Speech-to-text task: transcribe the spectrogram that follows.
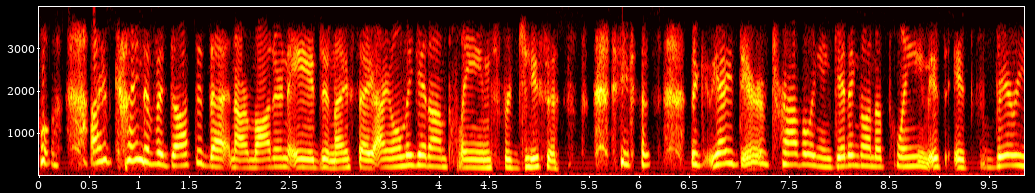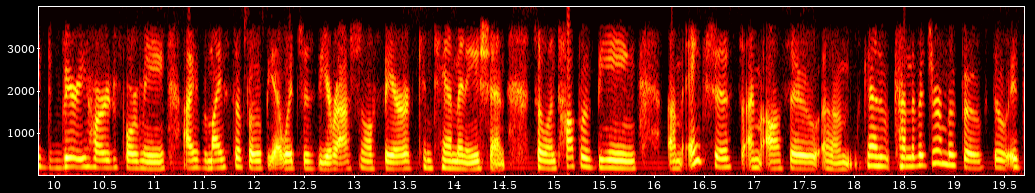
So I've kind of adopted that in our modern age, and I say I only get on planes for Jesus because the, the idea of traveling and getting on a plane is it's very very hard for me. I have mysophobia, which is the irrational fear of contamination. So on top of being um, anxious, I'm also um, kind of kind of a germaphobe. So it's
